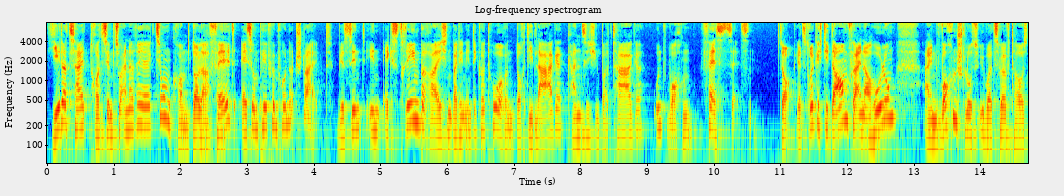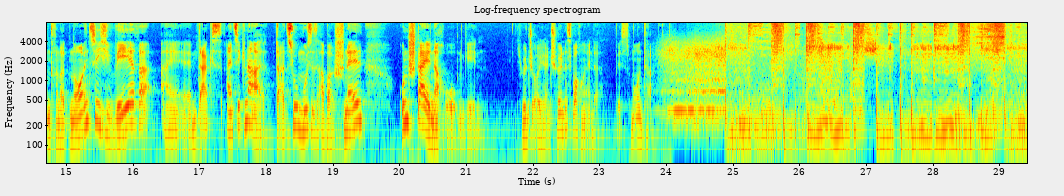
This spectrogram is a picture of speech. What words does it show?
jederzeit trotzdem zu einer Reaktion kommen. Dollar fällt, S&P 500 steigt. Wir sind in Extrembereichen bei den Indikatoren, doch die Lage kann sich über Tage und Wochen festsetzen. So, jetzt drücke ich die Daumen für eine Erholung. Ein Wochenschluss über 12.390 wäre im DAX ein Signal. Dazu muss es aber schnell und steil nach oben gehen. Ich wünsche euch ein schönes Wochenende. Bis Montag. Thank you.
